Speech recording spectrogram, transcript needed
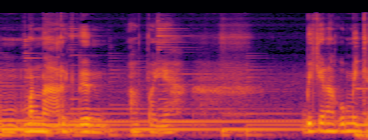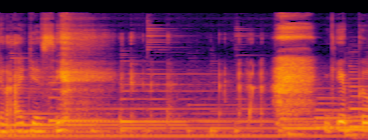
menarik dan apa ya bikin aku mikir aja sih. Gitu.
